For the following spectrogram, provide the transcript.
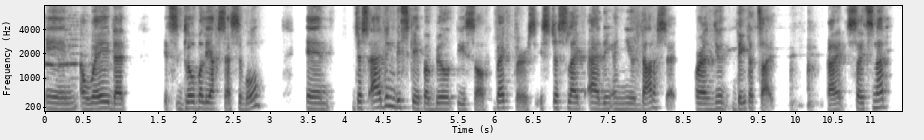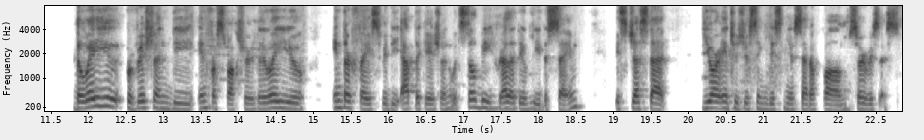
in a way that it's globally accessible. And just adding these capabilities of vectors is just like adding a new data set or a new data type, right? So it's not the way you provision the infrastructure, the way you interface with the application would still be relatively the same. It's just that you are introducing this new set of um, services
